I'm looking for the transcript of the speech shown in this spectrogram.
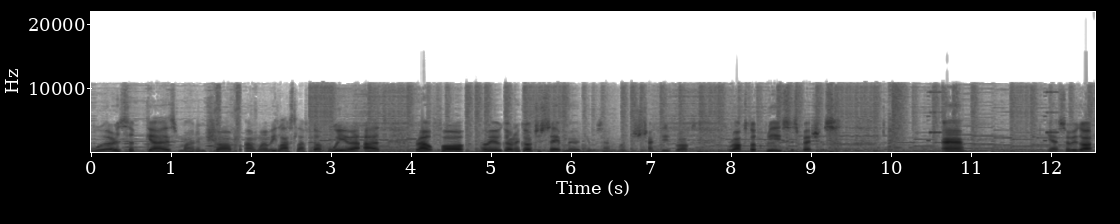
What is up guys, my name's Sharp and when we last left off we were at Route 4 and we were to go to St. Moon. Give me a second, let's check these rocks. Rocks look really suspicious. Um, yeah, so we got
